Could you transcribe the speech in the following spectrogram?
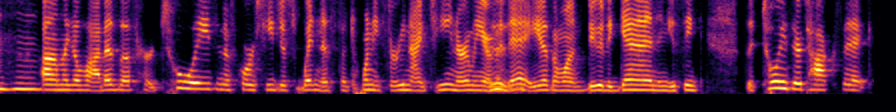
Mhm. Um, like a lot of, of her toys, and of course, he just witnessed a 2319 earlier in the day. He doesn't want to do it again, and you think the toys are toxic.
